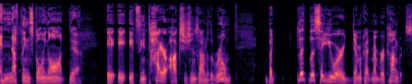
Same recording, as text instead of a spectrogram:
and nothing's going on. Yeah. it, it, it's the entire oxygen's out of the room. But let, let's say you are a Democrat member of Congress.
